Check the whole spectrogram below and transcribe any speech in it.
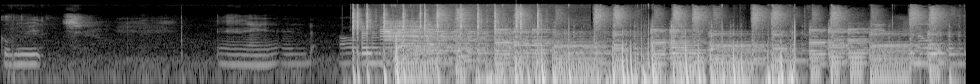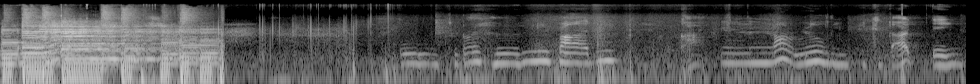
glitch. And. Um, oh, did I hurt anybody? Cotton, not really, because I think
